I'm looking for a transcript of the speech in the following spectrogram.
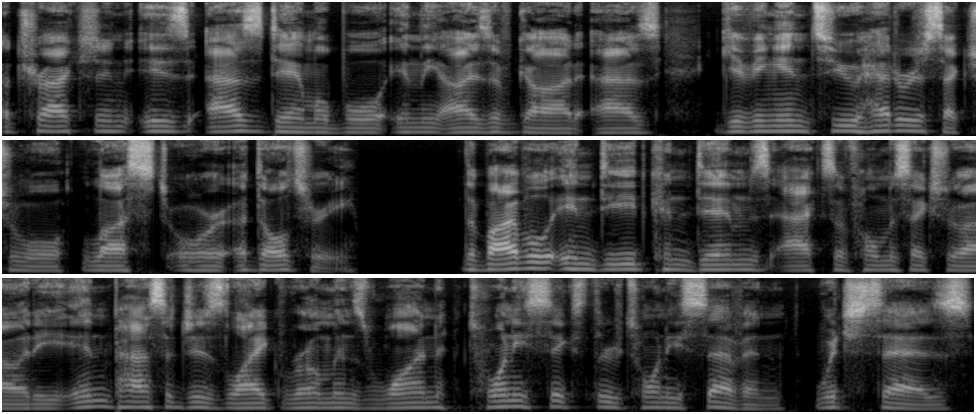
attraction is as damnable in the eyes of God as giving into heterosexual lust or adultery. The Bible indeed condemns acts of homosexuality in passages like Romans 1 26 through 27, which says,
